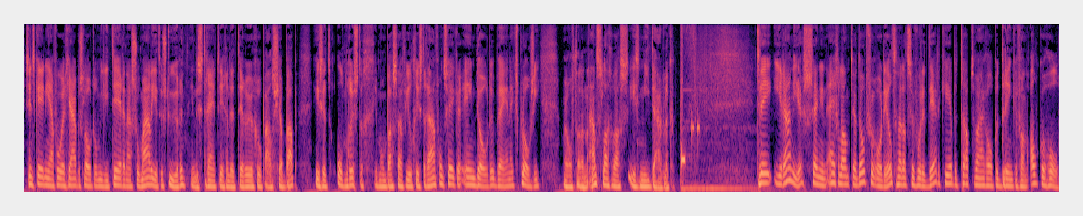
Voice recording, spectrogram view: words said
Sinds Kenia vorig jaar besloot om militairen naar Somalië te sturen... in de strijd tegen de terreurgroep Al-Shabaab, is het onrustig. In Mombasa viel gisteravond zeker één dode bij een explosie. Maar of dat een aanslag was, is niet duidelijk. Twee Iraniërs zijn in eigen land ter dood veroordeeld... nadat ze voor de derde keer betrapt waren op het drinken van alcohol.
